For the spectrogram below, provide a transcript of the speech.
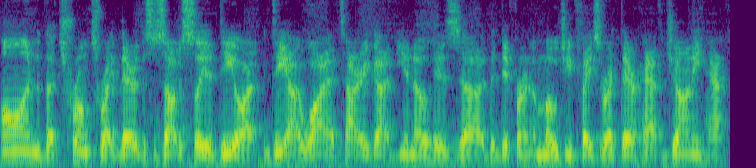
on the trunks right there. This is obviously a DIY attire. You got, you know, his uh, the different emoji faces right there. Half Johnny, half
